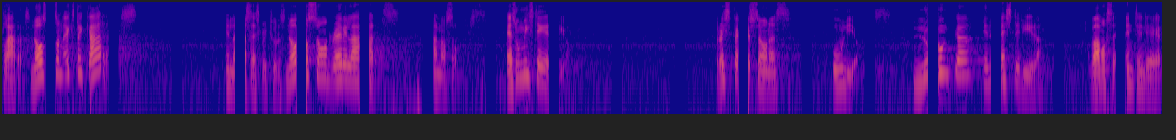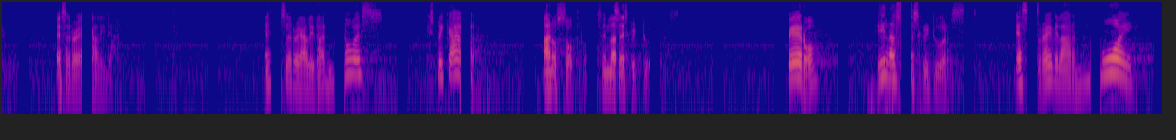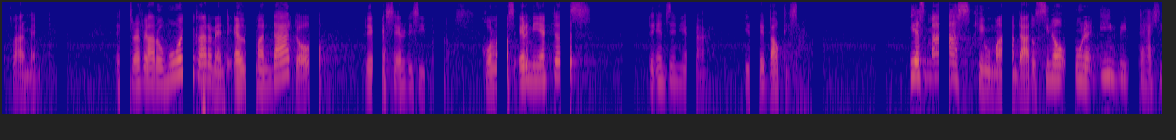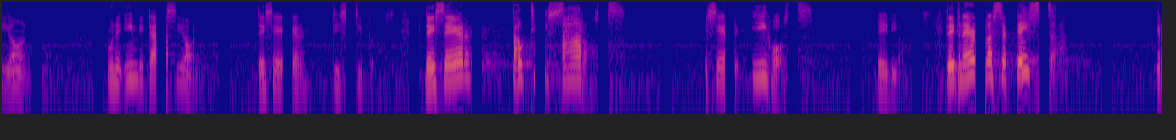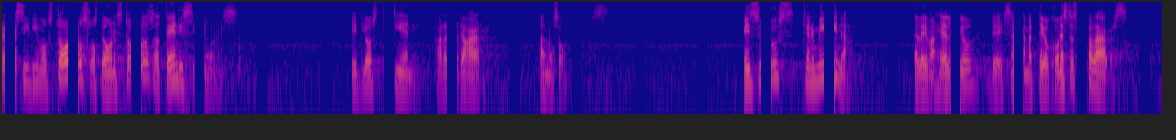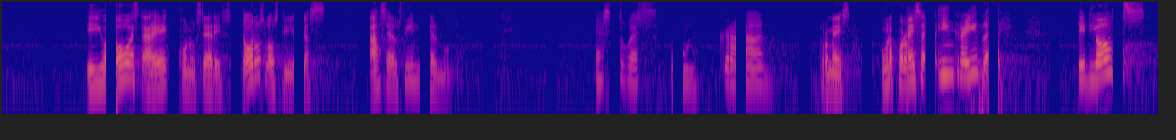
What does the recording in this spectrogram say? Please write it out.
claros, no son explicadas en las Escrituras, no son reveladas a nosotros. Es un misterio. Tres personas, un Dios. Nunca en esta vida vamos a entender esa realidad. Esa realidad no es explicada a nosotros en las escrituras. Pero en las escrituras es revelado muy claramente. Es revelado muy claramente el mandato de ser discípulos, con las herramientas de enseñar y de bautizar. Y es más que un mandato, sino una invitación. Una invitación de ser discípulos, de ser bautizados, de ser hijos de Dios, de tener la certeza que recibimos todos los dones, todas las bendiciones que Dios tiene para dar a nosotros. Jesús termina el Evangelio de San Mateo con estas palabras. Y yo estaré con ustedes todos los días hasta el fin del mundo. Eso es una gran promesa, una promesa increíble. Que Dios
